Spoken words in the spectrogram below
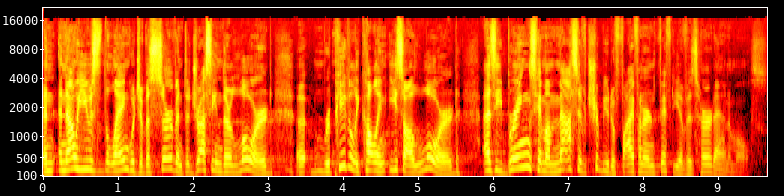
And, and now he uses the language of a servant addressing their Lord, uh, repeatedly calling Esau Lord, as he brings him a massive tribute of 550 of his herd animals.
